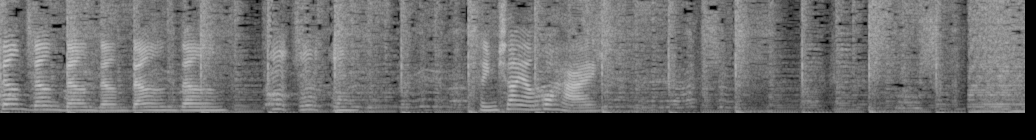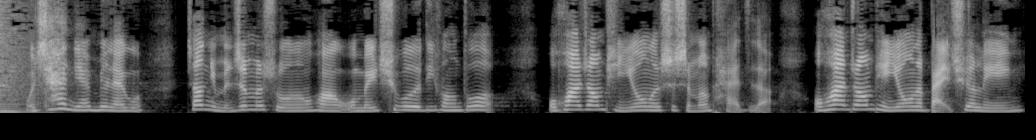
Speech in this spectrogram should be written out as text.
当当当当当当，嗯嗯嗯，欢迎漂洋过海。我家你还没来过，照你们这么说的话，我没去过的地方多。我化妆品用的是什么牌子的？我化妆品用的百雀羚。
